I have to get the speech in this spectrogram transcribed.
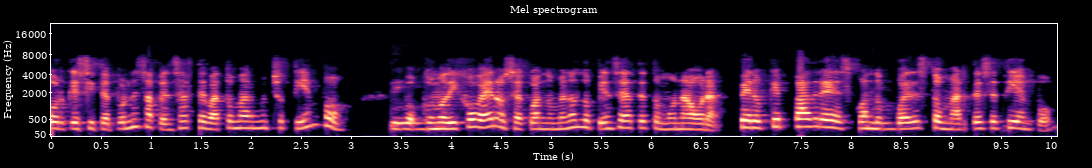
porque si te pones a pensar te va a tomar mucho tiempo. Sí. Como dijo Ver, o sea, cuando menos lo piensa ya te tomó una hora. Pero qué padre es cuando Sí. puedes tomarte ese tiempo,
